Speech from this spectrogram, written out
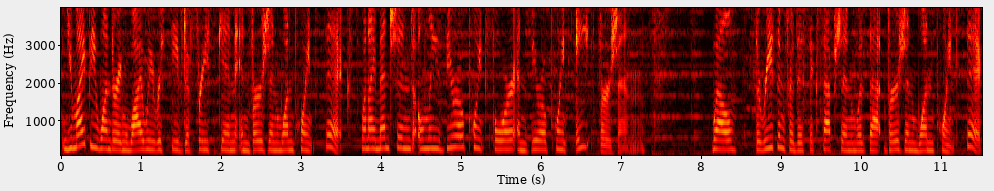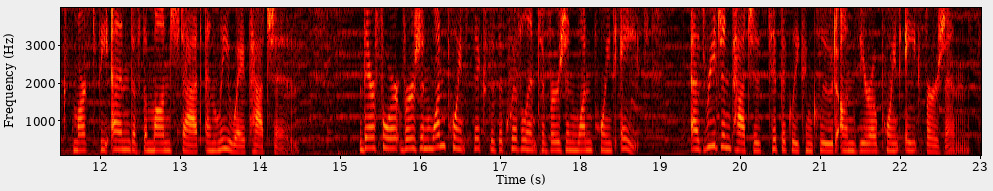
You might be wondering why we received a free skin in version 1.6 when I mentioned only 0.4 and 0.8 versions. Well, the reason for this exception was that version 1.6 marked the end of the Mondstadt and Liyue patches. Therefore, version 1.6 is equivalent to version 1.8, as region patches typically conclude on 0.8 versions.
